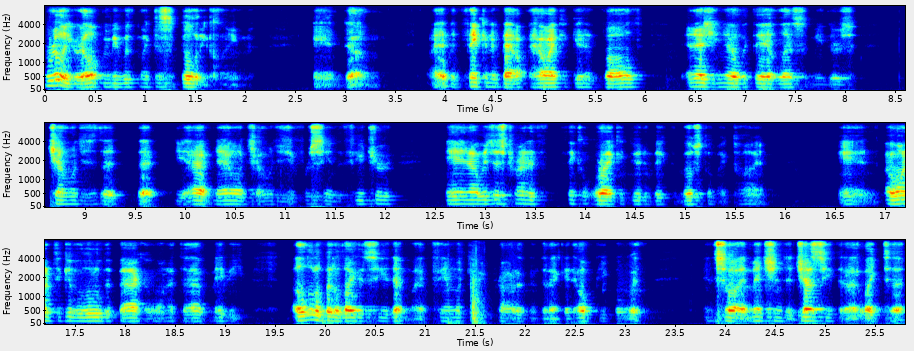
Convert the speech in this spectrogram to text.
really, you're helping me with my disability claim. And um, I have been thinking about how I could get involved. And as you know, with ALS, I mean, there's challenges that, that you have now and challenges you foresee in the future. And I was just trying to think of what I could do to make the most of my time. And I wanted to give a little bit back. I wanted to have maybe a little bit of legacy that my family could be proud of and that I could help people with. And so I mentioned to Jesse that I'd like to,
